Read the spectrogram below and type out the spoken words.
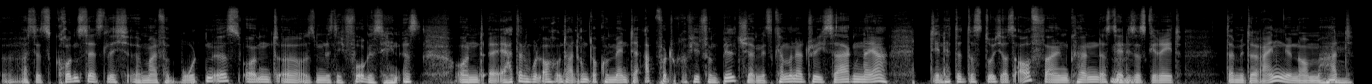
was jetzt grundsätzlich äh, mal verboten ist und äh, zumindest nicht vorgesehen ist. Und äh, er hat dann wohl auch unter anderem Dokumente abfotografiert vom Bildschirm. Jetzt kann man natürlich sagen, naja, den hätte das durchaus auffallen können, dass der mhm. dieses Gerät damit reingenommen hat.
